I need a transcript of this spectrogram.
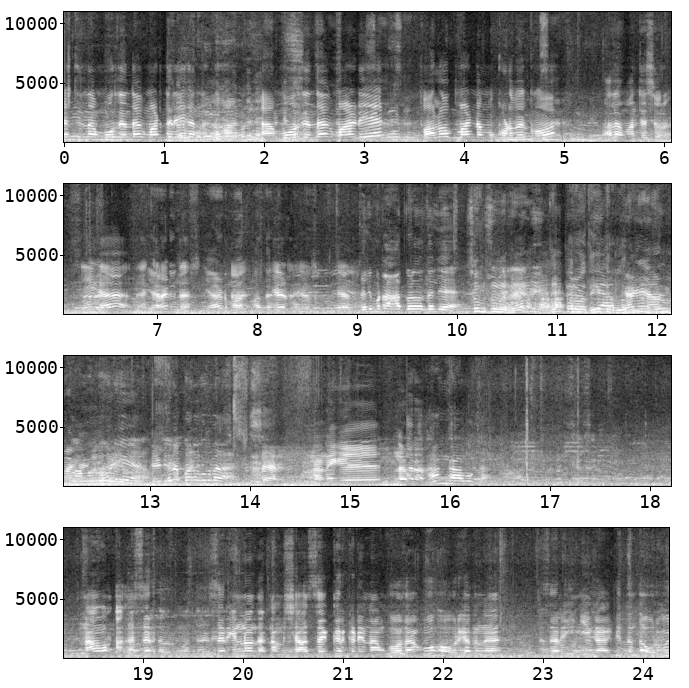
ಎಷ್ಟು ದಿನ ಮೂರು ದಿನದಾಗ ಮಾಡ್ತಾರೆ ಈಗ ಆ ಮೂರು ದಿನದಾಗ ಮಾಡಿ ಫಾಲೋ ಅಪ್ ಮಾಡಿ ನಮಗೆ ಕೊಡಬೇಕು. ಅಲ್ಲ ಮಂತೇಶ್ವರ ಈಗ ಕರೆಕ್ಟ್ ಎರಡು ಮಾತು ಹೇಳ್ರಿ ಹೇಳ್ರಿ ಹೇಳ್ರಿ. ಸರ್ ನನಗೆ ನಾವು ಸರ್ ಸರ್, ಇನ್ನೊಂದು, ನಮ್ಮ ಶಾಸಕರ ಕಡೆ ನಾವು ಹೋದಾಗೂ ಅವ್ರಿಗೆ ಅದನ್ನ, ಸರ್ ಹಿಂಗೆ ಅಂತ ಅವ್ರಿಗೂ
